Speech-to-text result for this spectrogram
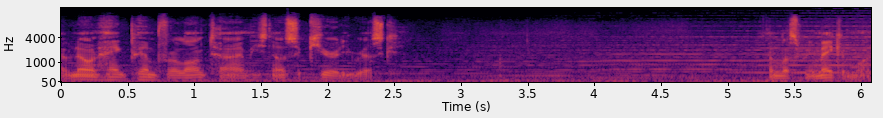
I've known Hank Pym for a long time. He's no security risk. Unless we make him one.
